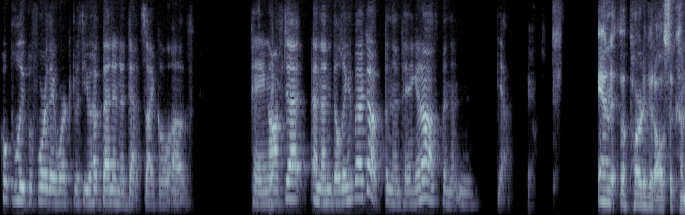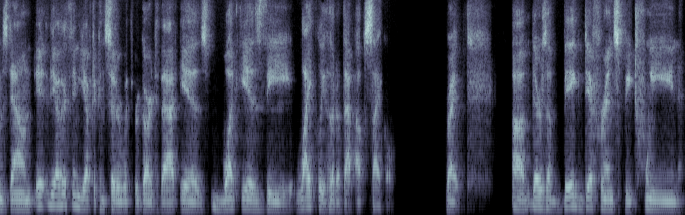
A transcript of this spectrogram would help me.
hopefully before they worked with you have been in a debt cycle of paying right. off debt and then building it back up and then paying it off and then yeah. yeah. And a part of it also comes down. It, the other thing you have to consider with regard to that is what is the likelihood of that upcycle, right? Um, there's a big difference between,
